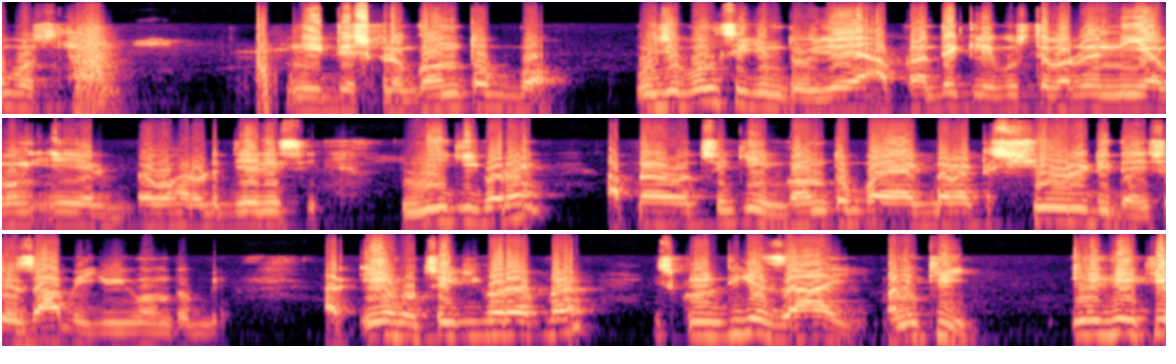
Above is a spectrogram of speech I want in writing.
অবস্থান, নির্দেশ করে, গন্তব্য। ওই যে বলছি কিন্তু যে আপনারা দেখলে বুঝতে পারবেন, নি এবং এর ব্যবহার ওটা দিয়ে দিছি। নি কি করে? আপনার হচ্ছে কি গন্তব্য একদম একটা সিউরিটি দেয়, সে যাবে ওই গন্তব্যে। আর এ হচ্ছে কি করে আপনার? স্কুলের দিকে যাই মানে কি? এ দিয়ে কি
